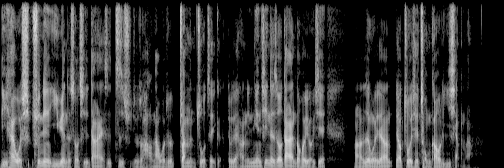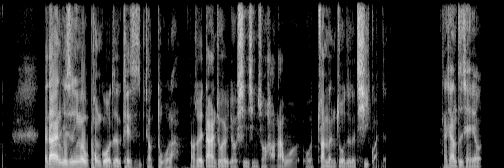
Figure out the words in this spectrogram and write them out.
离开我训训练医院的时候，其实当然也是自诩，就是说好，那我就专门做这个，对不对？好，你年轻的时候当然都会有一些啊，认为要要做一些崇高理想嘛。那当然也是因为我碰过这个 case 是比较多啦，啊，所以当然就会有信心说好，那我我专门做这个气管的。那像之前有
